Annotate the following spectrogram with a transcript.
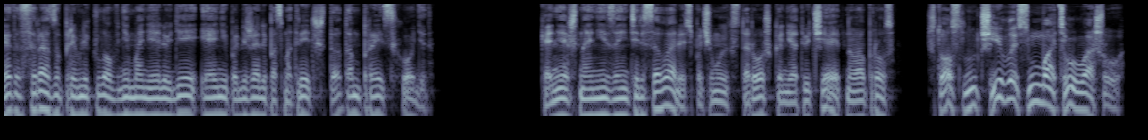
Это сразу привлекло внимание людей, и они побежали посмотреть, что там происходит. Конечно, они заинтересовались, почему их сторожка не отвечает на вопрос «Что случилось, мать вашу?»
